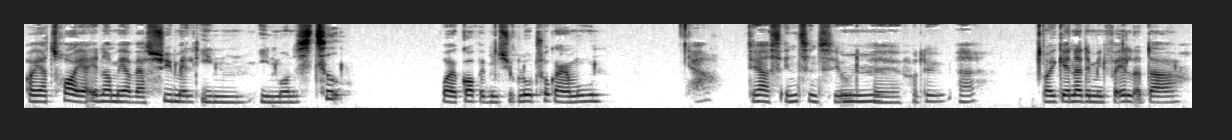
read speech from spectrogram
Og jeg tror, jeg ender med at være sygemeldt i en, i en måneds tid, hvor jeg går ved min psykolog to gange om ugen. Ja, det er også intensivt mm. øh, forløb. Ja. Og igen er det mine forældre, der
